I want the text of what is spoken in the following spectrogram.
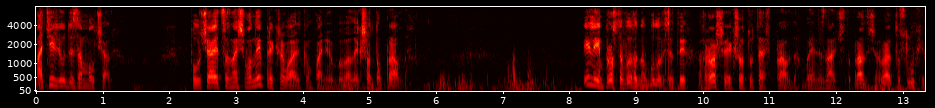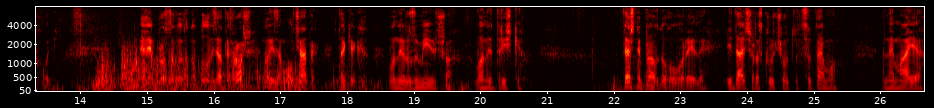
А ті люди замовчали. Получається, значить, вони прикривають компанію БВЛ, якщо то правда. Ілі їм просто вигодно було взяти гроші, якщо то теж правда. Бо я не знаю, чи то правда, чи не правда, то слухи ходять. Ілі їм просто вигодно було взяти гроші, ну і замовчати, так як вони розуміють, що вони трішки теж неправду говорили. І далі розкручувати цю тему немає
